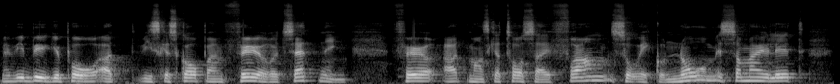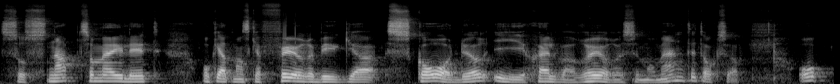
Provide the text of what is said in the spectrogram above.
Men vi bygger på att vi ska skapa en förutsättning för att man ska ta sig fram så ekonomiskt som möjligt, så snabbt som möjligt och att man ska förebygga skador i själva rörelsemomentet också. Och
